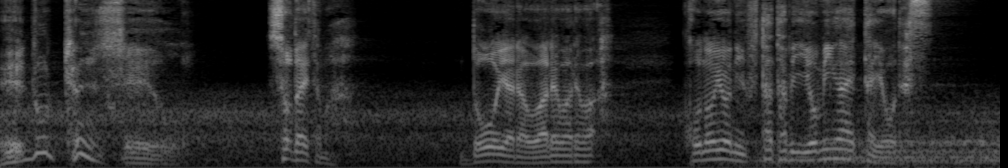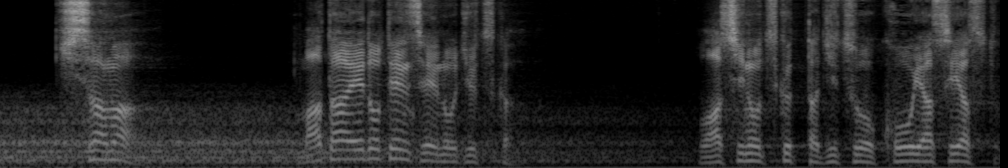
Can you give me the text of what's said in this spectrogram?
江戸天聖を。初代様どうやら我々はこの世に再び蘇ったようです。貴様また江戸天聖の術か。わしの作った術をこうやすやすと。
